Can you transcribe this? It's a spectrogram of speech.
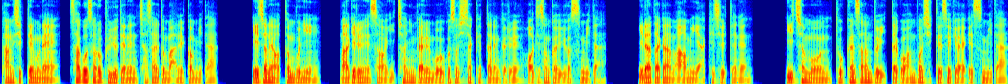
방식 때문에 사고사로 분류되는 자살도 많을 겁니다. 예전에 어떤 분이 마귀를 해서 2천인가를 모으고서 시작했다는 글을 어디선가 읽었습니다. 일하다가 마음이 약해질 때는 2천 모은 독한 사람도 있다고 한 번씩 되새겨야겠습니다.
